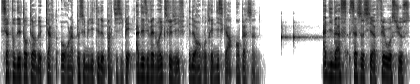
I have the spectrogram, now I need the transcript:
Certains détenteurs de cartes auront la possibilité de participer à des événements exclusifs et de rencontrer Niska en personne. Adidas s'associe à Feocius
